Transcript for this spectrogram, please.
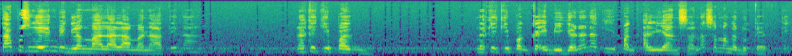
Tapos ngayon biglang malalaman natin na nakikipag nakikipagkaibigan na, nakikipag-alyansa na sa mga Duterte.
